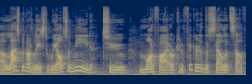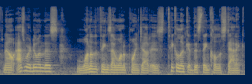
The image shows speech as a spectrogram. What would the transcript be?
Uh, last but not least, we also need to modify or configure the cell itself. Now, as we're doing this, one of the things I want to point out is take a look at this thing called a static,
